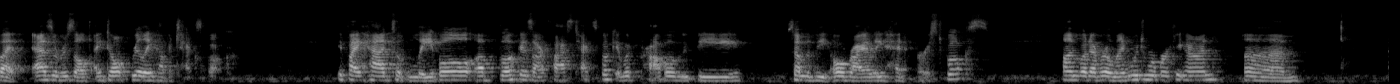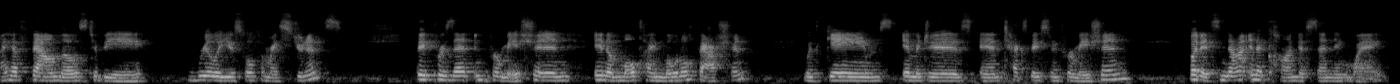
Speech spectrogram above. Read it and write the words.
but as a result, I don't really have a textbook if I had to label a book as our class textbook, it would probably be some of the O'Reilly Head First books on whatever language we're working on. Um, I have found those to be really useful for my students. They present information in a multimodal fashion with games, images, and text-based information, but it's not in a condescending way.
